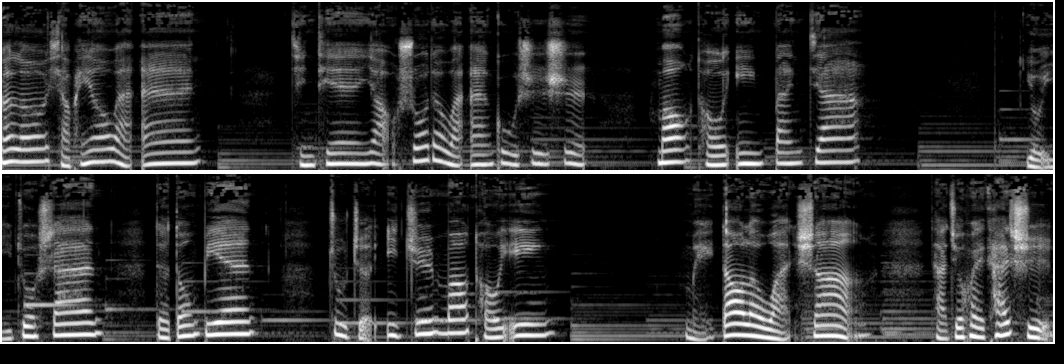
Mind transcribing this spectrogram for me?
Hello，小朋友晚安。今天要说的晚安故事是《猫头鹰搬家》。有一座山的东边住着一只猫头鹰。每到了晚上，它就会开始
